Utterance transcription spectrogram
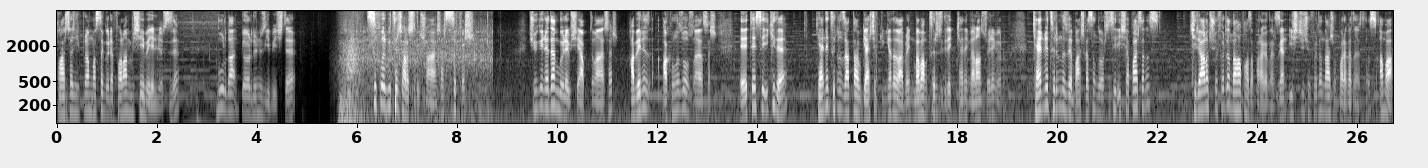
parçaların yıpranmasına göre falan bir şey belirliyor size. Burada gördüğünüz gibi işte sıfır bir tır çalıştırdık şu an arkadaşlar. Sıfır. Çünkü neden böyle bir şey yaptım arkadaşlar? Haberiniz aklınızda olsun arkadaşlar. ETS 2'de kendi tırınız hatta gerçek dünyada da var. Benim babam tırcı direkt kendim yalan söylemiyorum. Kendi tırınız ve başkasının dorsesiyle iş yaparsanız kiralık şoförden daha fazla para kazanırsınız. Yani işçi şoförden daha çok para kazanırsınız. Ama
